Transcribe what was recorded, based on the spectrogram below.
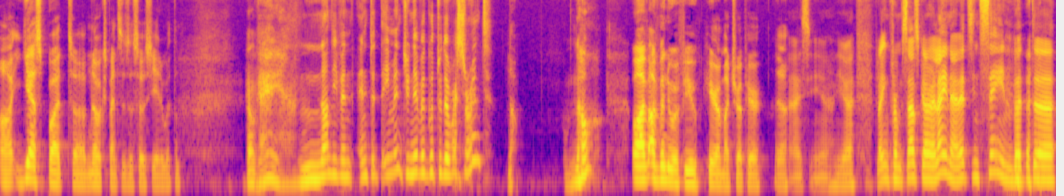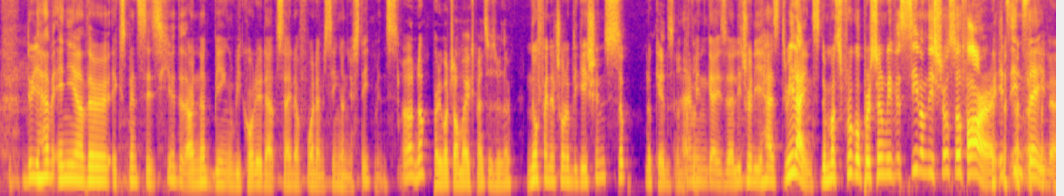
Uh, yes, but uh, no expenses associated with them. Okay. Not even entertainment? You never go to the restaurant? No. No? Well, I've I've been to a few here on my trip here. Yeah. I see. Yeah. Yeah. Flying from South Carolina, that's insane. But uh, do you have any other expenses here that are not being recorded outside of what I'm seeing on your statements? Uh, no, pretty much all my expenses are there. No financial obligations? Nope. No kids. No I mean, guys, uh, literally has three lines. The most frugal person we've seen on this show so far. It's insane.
